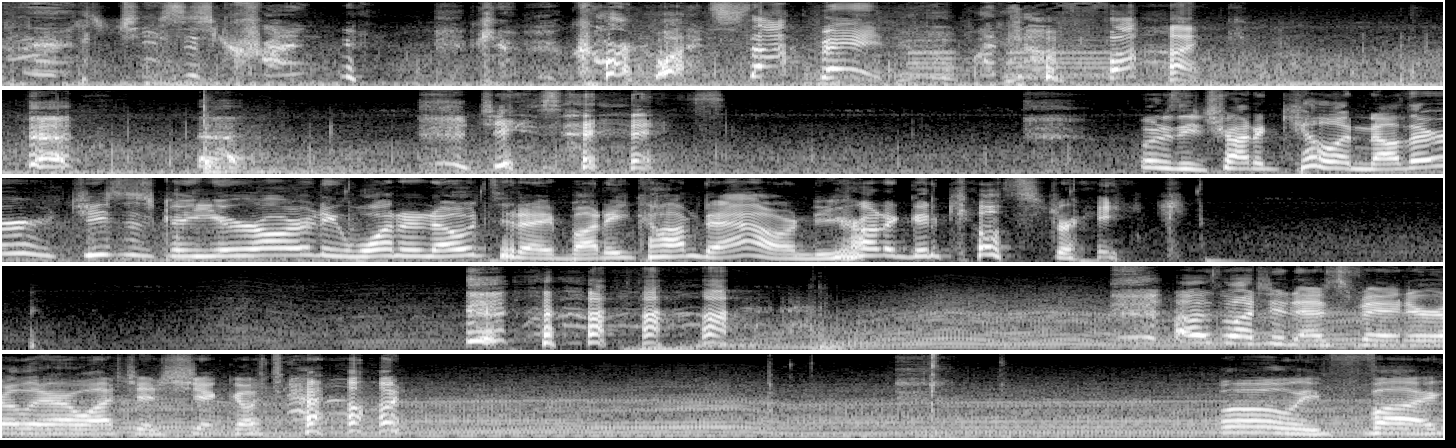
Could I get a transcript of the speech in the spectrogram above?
Jesus Christ! Cornwood, stop it! What the fuck? Jesus! What is he trying to kill another? Jesus, you're already 1 0 today, buddy. Calm down. You're on a good kill streak. I was watching S-Fan earlier. I watched that shit go down. Holy fuck.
